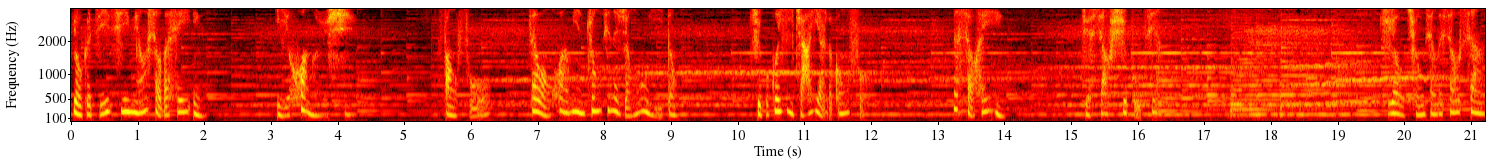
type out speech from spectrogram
有个极其渺小的黑影一晃而逝，仿佛……在往画面中间的人物移动，只不过一眨眼的功夫，那小黑影就消失不见了。只有琼强的肖像，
